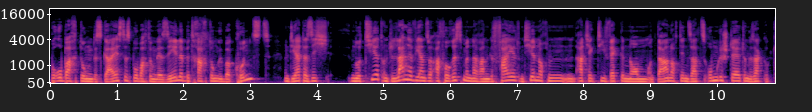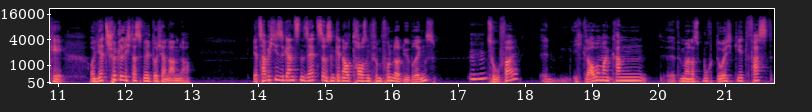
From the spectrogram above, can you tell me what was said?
Beobachtungen des Geistes, Beobachtungen der Seele, Betrachtungen über Kunst. Und die hat er sich notiert und lange wie an so Aphorismen daran gefeilt und hier noch ein Adjektiv weggenommen und da noch den Satz umgestellt und gesagt, okay, und jetzt schüttel ich das Wild durcheinander. Jetzt habe ich diese ganzen Sätze, das sind genau 1500 übrigens. Zufall. Äh, Ich glaube, man kann, äh, wenn man das Buch durchgeht, fast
